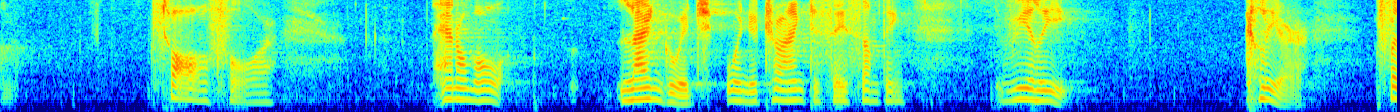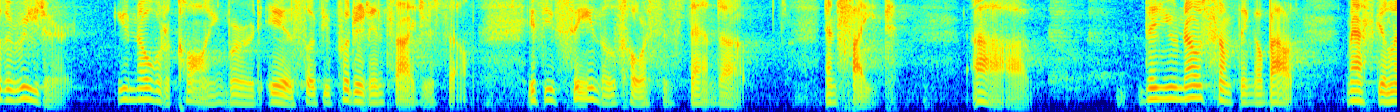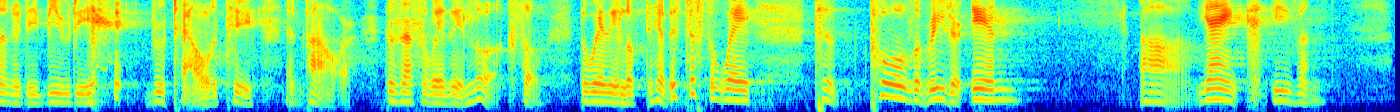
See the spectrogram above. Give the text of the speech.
fall for animal language when you're trying to say something really clear for the reader. You know what a clawing bird is, so if you put it inside yourself, if you've seen those horses stand up and fight, uh, then you know something about masculinity, beauty, brutality, and power, because that's the way they look. So the way they look to him. It's just a way to pull the reader in, uh, yank even,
